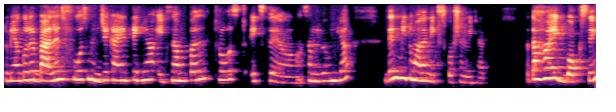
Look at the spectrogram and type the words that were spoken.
तुम्ही अगोदर बॅलन्स फोर्स म्हणजे काय ते ह्या एक्झाम्पल थ्रोस्ट समजून घ्या. देन मी तुम्हाला नेक्स्ट क्वेश्चन विचारते. आता हा एक बॉक्स आहे.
